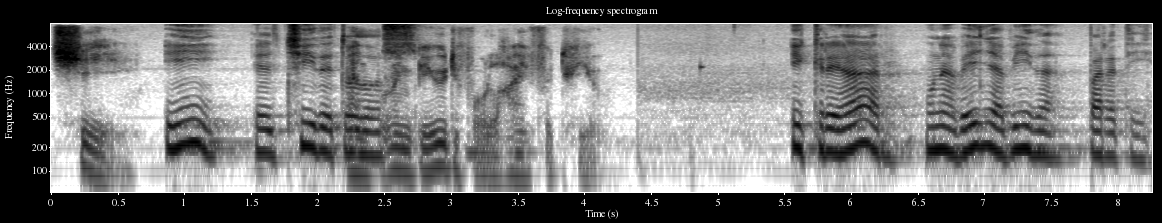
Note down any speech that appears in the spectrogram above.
chi y el chi de and todos bring beautiful life to you. y crear una bella vida para ti.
